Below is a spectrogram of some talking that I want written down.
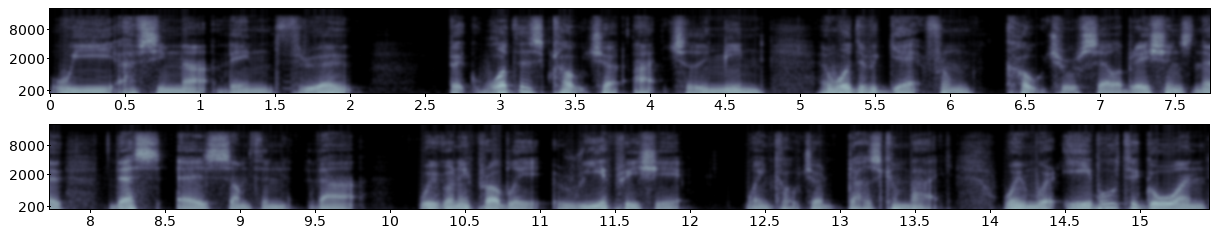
We have seen that then throughout. But what does culture actually mean? And what do we get from cultural celebrations. Now, this is something that we're going to probably reappreciate when culture does come back, when we're able to go and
